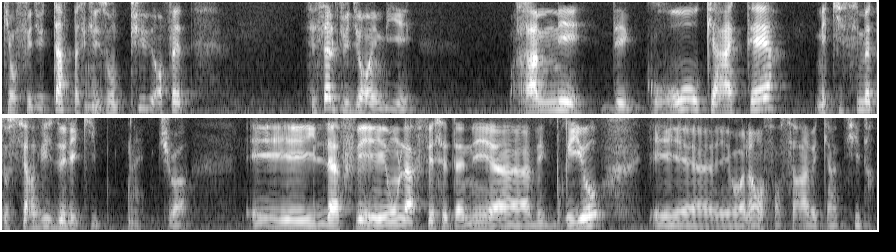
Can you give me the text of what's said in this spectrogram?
qui ont fait du taf parce Mm. qu'ils ont pu, en fait, c'est ça le plus dur en NBA, ramener des gros caractères, mais qui se mettent au service de l'équipe, Ouais. tu vois. Et il l'a fait, et on l'a fait cette année euh, avec brio, et, euh, et voilà, on s'en sort avec un titre,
